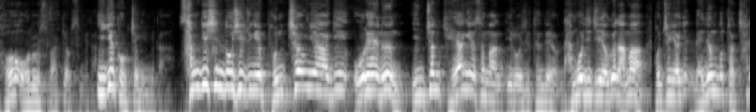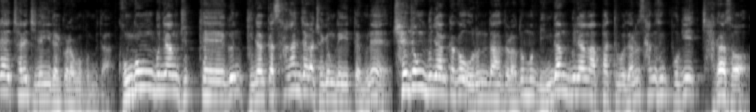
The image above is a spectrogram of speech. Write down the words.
더 오를 수밖에 없습니다. 이게 걱정입니다. 3기 신도시 중에 본청약이 올해는 인천 계양에서만 이루어질 텐데요. 나머지 지역은 아마 본청약이 내년부터 차례차례 진행이 될 거라고 봅니다. 공공분양 주택은 분양가 상한자가 적용되기 때문에 최종 분양가가 오른다 하더라도 뭐 민간 분양 아파트보다는 상승폭이 작아서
